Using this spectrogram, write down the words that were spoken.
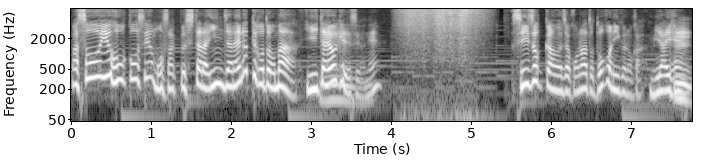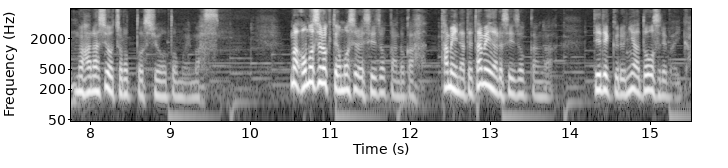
まあ、そういう方向性を模索したらいいんじゃないのってことをまあ言いたいわけですよね。水族館はじゃあこの後どこに行くのか未来編の話をちょろっとしようと思います。まあ面白くて面白い水族館とかためになってためになる水族館が出てくるにはどうすればいいか。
